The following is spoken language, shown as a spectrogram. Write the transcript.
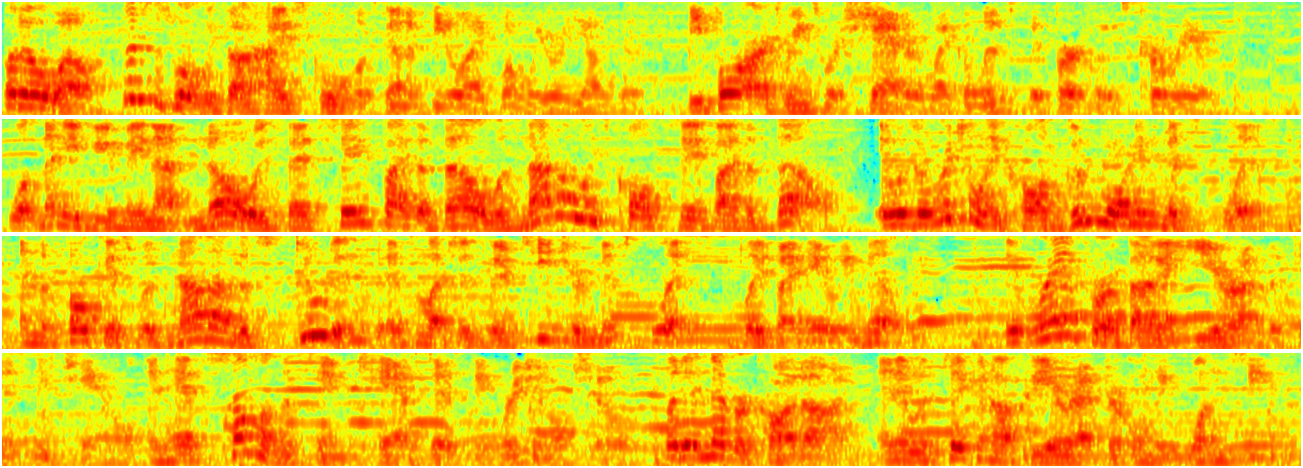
But oh well, this is what we thought high school was gonna be like when we were younger, before our dreams were shattered like Elizabeth Berkley's career. What many of you may not know is that Saved by the Bell was not always called Saved by the Bell. It was originally called Good Morning Miss Bliss, and the focus was not on the students as much as their teacher, Miss Bliss, played by Hayley Mills. It ran for about a year on the Disney Channel and had some of the same cast as the original show, but it never caught on, and it was taken off the air after only one season.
